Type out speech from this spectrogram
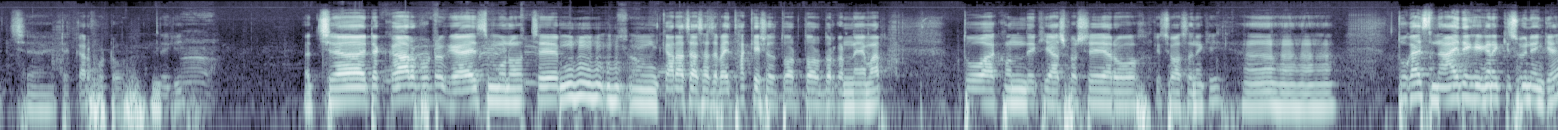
আচ্ছা এটা কার ফটো দেখি। আচ্ছা এটা কার ফটো গ্যাস মনে হচ্ছে কার? আছে আচ্ছা আচ্ছা ভাই, থাকে এসব তোর তোর দরকার নেই আমার। তো এখন দেখি আশপাশে আরও কিছু আছে নাকি? হ্যাঁ হ্যাঁ হ্যাঁ হ্যাঁ। তো গাইস নাই দেখি এখানে কিছুই নেই কে?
